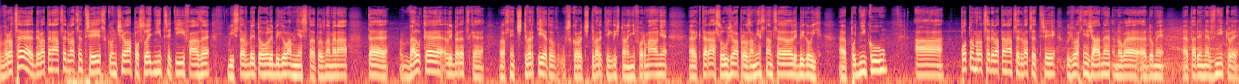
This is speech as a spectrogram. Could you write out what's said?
V roce 1923 skončila poslední třetí fáze výstavby toho Libigova města, to znamená té velké liberecké vlastně čtvrti, je to skoro čtvrti, když to není formálně, eh, která sloužila pro zaměstnance Libigových eh, podniků. A po tom roce 1923 už vlastně žádné nové eh, domy tady nevznikly.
